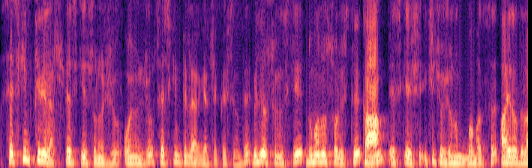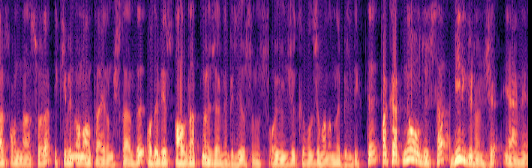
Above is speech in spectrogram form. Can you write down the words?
Seçkin Piriler. Eski sunucu, oyuncu Seçkin Piriler gerçekleştirdi. Biliyorsunuz ki Duman'ın solisti Kaan, eski eşi, iki çocuğunun babası ayrıldılar ondan sonra. 2016 ayrılmışlardı. O da bir aldatma üzerine biliyorsunuz. Oyuncu Kıvılcım Hanım'la birlikte. Fakat ne olduysa bir gün önce yani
